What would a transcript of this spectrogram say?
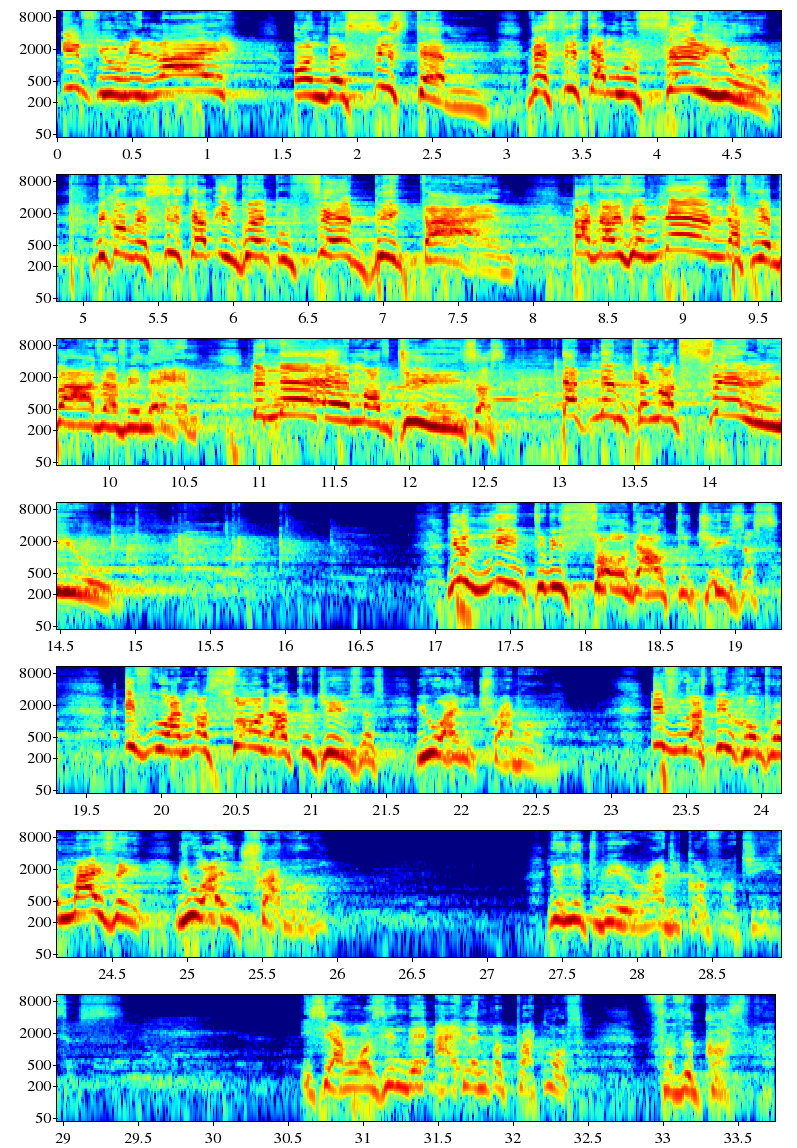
If you rely on the system, the system will fail you because the system is going to fail big time. But there is a name that is above every name the name of Jesus. That name cannot fail you. You need to be sold out to Jesus. If you are not sold out to Jesus, you are in trouble. If you are still compromising, you are in trouble. You need to be radical for Jesus. He said, I was in the island of Patmos for the gospel.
